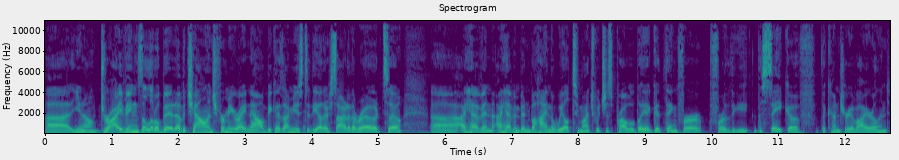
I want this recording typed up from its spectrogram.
uh, you know, driving's a little bit of a challenge for me right now because I'm used to the other side of the road. So uh, I haven't I haven't been behind the wheel too much, which is probably a good thing for for the the sake of the country of Ireland.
